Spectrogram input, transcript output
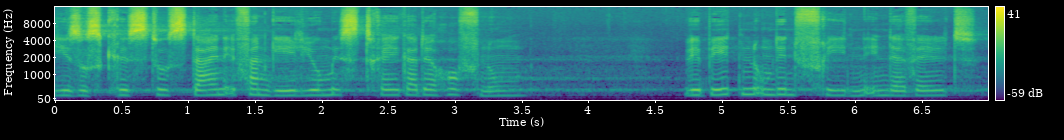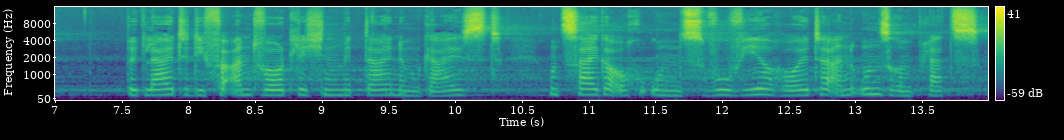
Jesus Christus, dein Evangelium ist Träger der Hoffnung. Wir beten um den Frieden in der Welt. Begleite die Verantwortlichen mit deinem Geist und zeige auch uns, wo wir heute an unserem Platz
